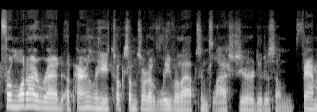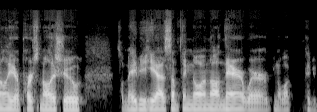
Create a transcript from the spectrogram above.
From what I read, apparently he took some sort of leave of absence last year due to some family or personal issue. So maybe he has something going on there where, you know what, maybe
